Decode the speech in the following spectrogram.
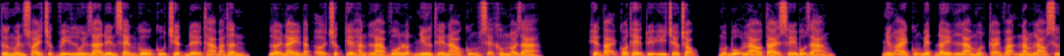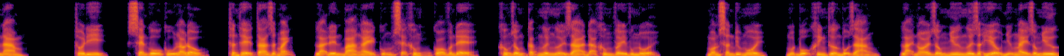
Từ nguyên soái chức vị lui ra đến sẻn gỗ cụ triệt để thả bản thân, lời này đặt ở trước kia hắn là vô luận như thế nào cũng sẽ không nói ra. Hiện tại có thể tùy ý trêu chọc, một bộ lao tài xế bộ dáng. Nhưng ai cũng biết đây là một cái vạn năm lao sử nam. Thôi đi, sen gỗ cụ lao đầu, thân thể ta rất mạnh, lại đến ba ngày cũng sẽ không có vấn đề, không giống các ngươi người già đã không vẫy vùng nổi. Mòn sân bĩu môi, một bộ khinh thường bộ dáng, lại nói giống như ngươi rất hiểu những này giống như,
